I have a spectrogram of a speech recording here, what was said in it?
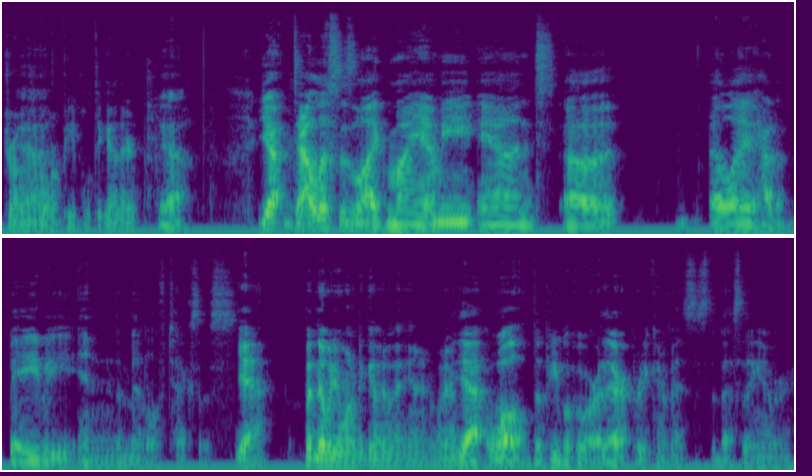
draws Yeah. more people together. Yeah. Yeah, Dallas is like Miami and uh, LA had a baby in the middle of Texas. Yeah, but nobody wanted to go to it, you know, whatever. Yeah, well, the people who are there are pretty convinced it's the best thing ever.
